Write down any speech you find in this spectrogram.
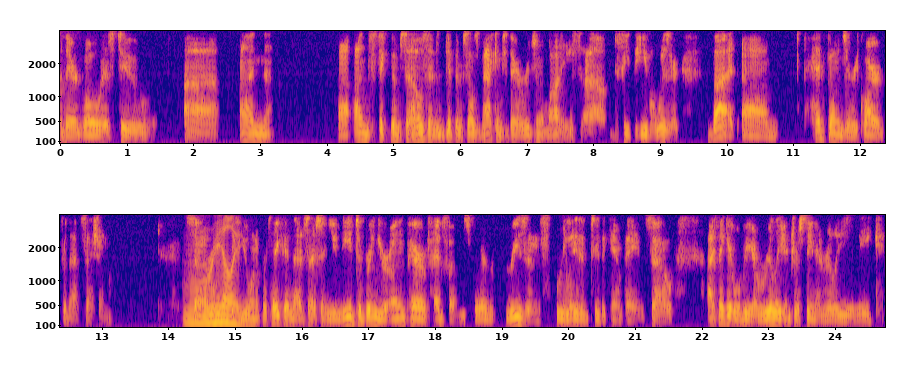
their goal is to uh, un uh, unstick themselves and get themselves back into their original bodies, uh, defeat the evil wizard. But um, headphones are required for that session. So really, if you want to partake in that session, you need to bring your own pair of headphones for reasons related to the campaign. So I think it will be a really interesting and really unique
